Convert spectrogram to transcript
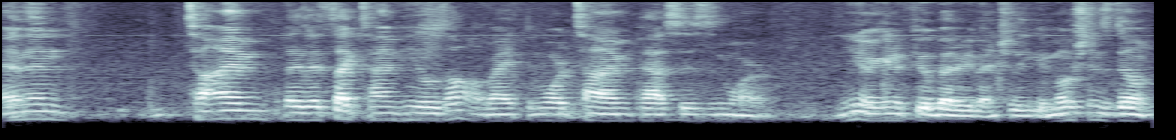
And then time, like, it's like time heals all, right? The more time passes, the more you know you're gonna feel better eventually. Your emotions don't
